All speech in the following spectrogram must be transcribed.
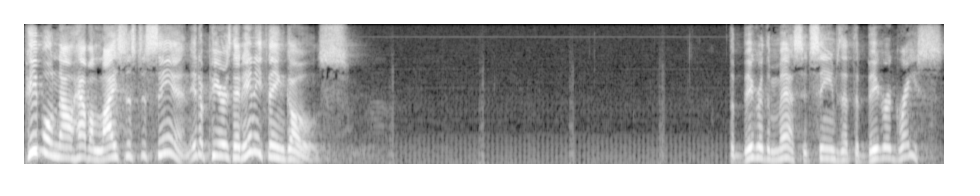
people now have a license to sin. It appears that anything goes. the bigger the mess, it seems that the bigger grace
